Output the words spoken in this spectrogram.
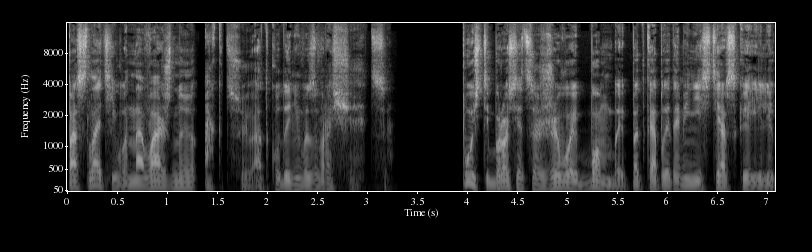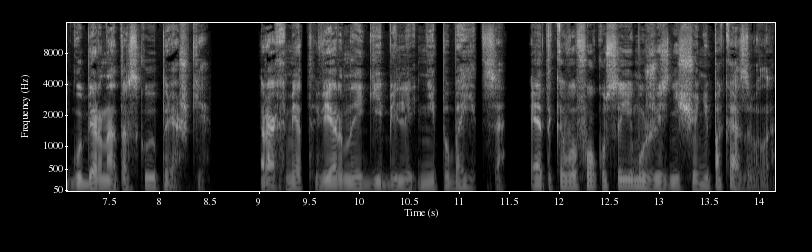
Послать его на важную акцию, откуда не возвращается. Пусть бросится живой бомбой под копыта министерской или губернаторскую пряжки. Рахмет верной гибели не побоится. Этакого фокуса ему жизнь еще не показывала.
